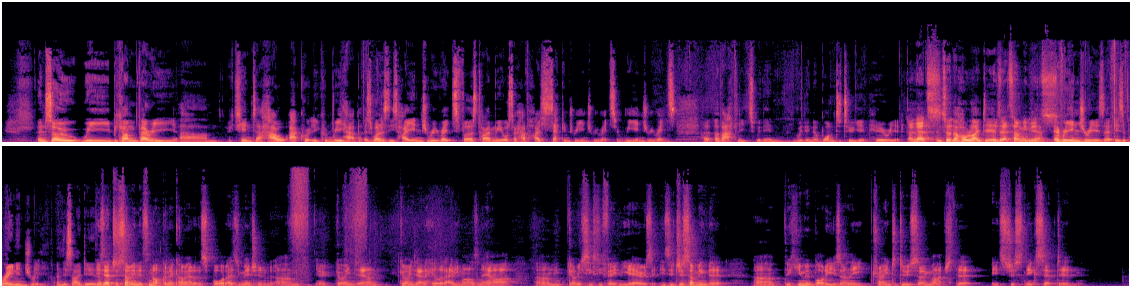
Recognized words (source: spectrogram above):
And so we become very um, akin to how accurately can rehab, as well as these high injury rates first time. We also have high secondary injury rates, so re-injury rates uh, of athletes within within a one to two year period. And that's and so the whole idea is that, that something that's yeah, every injury is a is a brain injury, and this idea is that, that just something that's not going to come out of the sport, as you mentioned, um, you know, going down going down a hill at eighty miles an hour, um, going sixty feet in the air. Is it, is it just something that uh, the human body is only trained to do so much that it's just an accepted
